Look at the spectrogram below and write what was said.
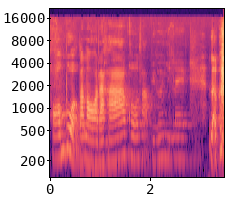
พร้อมบวกตลอดนะคะโทรศัพท์เป็นเครื่องคิดเลข แล้วก็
